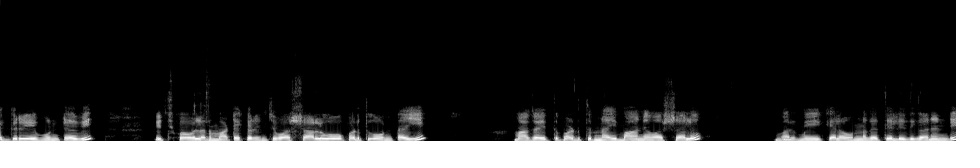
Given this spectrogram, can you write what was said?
దగ్గర ఏముంటాయి ఇచ్చుకోవాలన్నమాట. ఇక్కడ నుంచి వర్షాలు పడుతూ ఉంటాయి. మాకైతే పడుతున్నాయి బాగానే వర్షాలు. మరి మీకు ఎలా ఉన్నదో తెలియదు కానండి.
